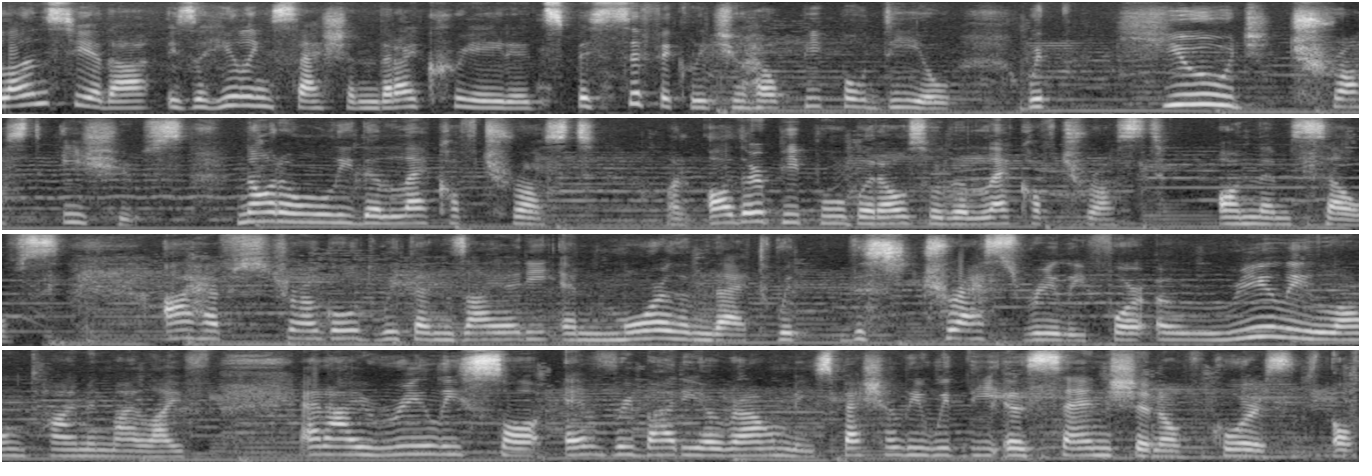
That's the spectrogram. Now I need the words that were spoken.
La Ansiedad is a healing session that I created specifically to help people deal with huge trust issues. Not only the lack of trust on other people, but also the lack of trust on themselves. I have struggled with anxiety and more than that, with distress really for a really long time in my life. And I really saw everybody around me, especially with the ascension, of course, of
